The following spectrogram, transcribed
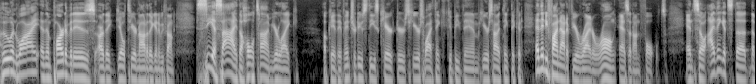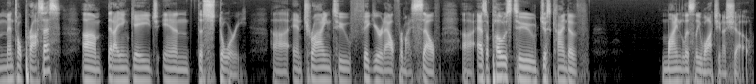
who and why, and then part of it is are they guilty or not? Are they going to be found? CSI, the whole time, you're like, okay, they've introduced these characters. Here's why I think it could be them. Here's how I think they could, and then you find out if you're right or wrong as it unfolds. And so I think it's the the mental process um, that I engage in the story uh, and trying to figure it out for myself, uh, as opposed to just kind of mindlessly watching a show,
